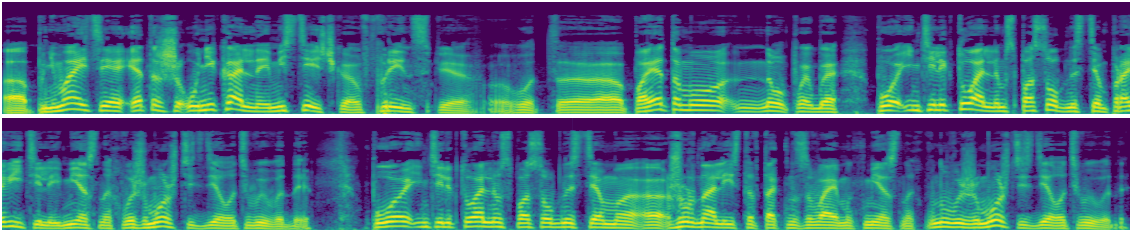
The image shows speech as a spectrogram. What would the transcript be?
А, понимаете, это же уникальное местечко, в принципе. Вот. Э, поэтому, ну, как бы, по интеллектуальным способностям правителей местных вы же можете сделать выводы. По интеллектуальным способностям э, журналистов, так называемых местных, ну, вы же можете сделать выводы.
